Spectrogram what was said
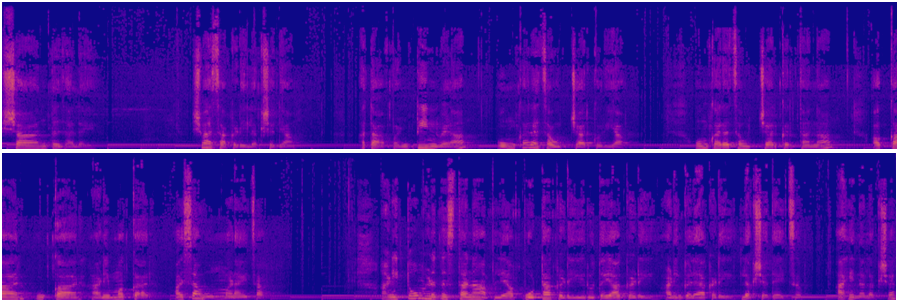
शांत झालंय. श्वासाकडे लक्ष द्या. आता आपण तीन वेळा ओंकाराचा उच्चार करूया. ओंकाराचा उच्चार करताना अकार उकार आणि मकार असा ओम म्हणायचा. आणि तो म्हणत असताना आपल्या पोटाकडे हृदयाकडे आणि गळ्याकडे लक्ष द्यायचं. आहे ना लक्षात?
